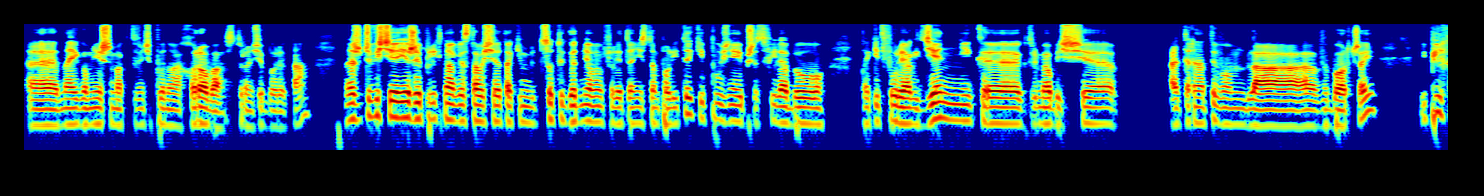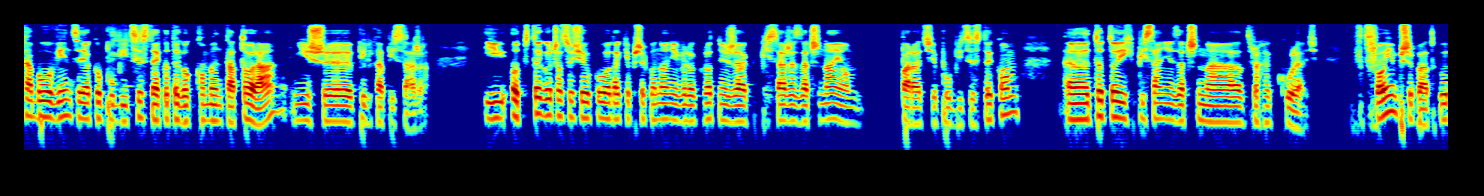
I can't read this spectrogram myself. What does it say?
e, na jego mniejszym aktywność wpłynęła choroba, z którą się boryka. Ale rzeczywiście Jerzy Plich nagle stał się takim cotygodniowym felietonistą polityki. Później przez chwilę był taki twór jak Dziennik, e, który miał być alternatywą dla wyborczej. I Pilcha było więcej jako publicysta, jako tego komentatora, niż Pilcha pisarza. I od tego czasu się ukuło takie przekonanie wielokrotnie, że jak pisarze zaczynają parać się publicystyką, to to ich pisanie zaczyna trochę kuleć. W Twoim przypadku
